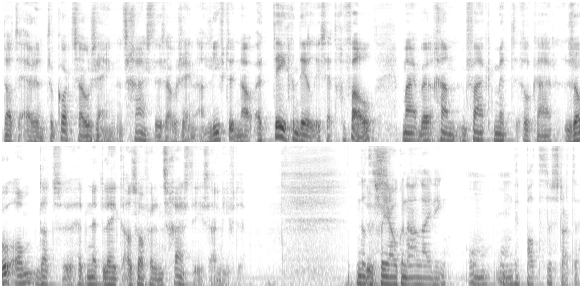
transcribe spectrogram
Dat er een tekort zou zijn, een schaarste zou zijn aan liefde. Nou, het tegendeel is het geval. Maar we gaan vaak met elkaar zo om dat het net lijkt alsof er een schaarste is aan liefde. en dat is Dus- voor jou ook een aanleiding om, om dit pad te starten.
